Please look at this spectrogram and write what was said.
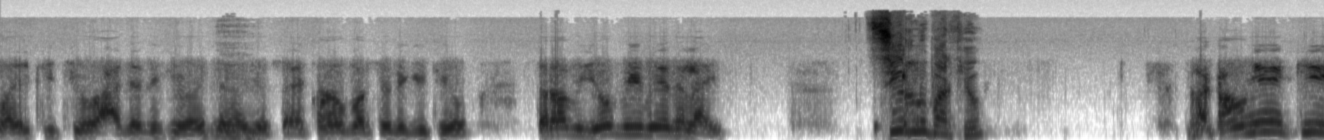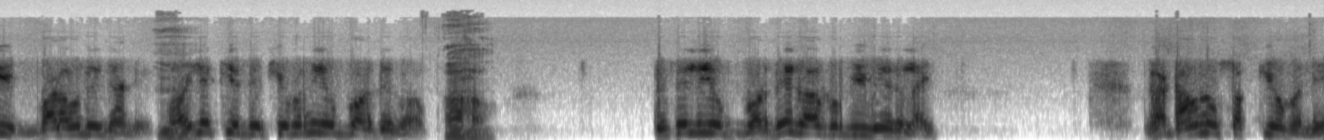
पहिलेकी थियो आजदेखि होइन यो सैकडौँ वर्षदेखि थियो। तर अब यो विभेदलाई चिर्नु पर्थ्यो। घटाउने कि बढाउँदै जाने? अहिले के देखियो भने यो बढ्दै गयो। त्यसैले यो बढ्दै गएको विभेदलाई घटाउन सकियो भने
